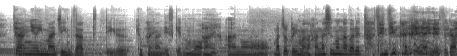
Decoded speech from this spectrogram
「Can You Imagine That」っていう曲なんですけども、はい。はい、あのまあ、ちょっと今の話の流れとは全然関係ないんですが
